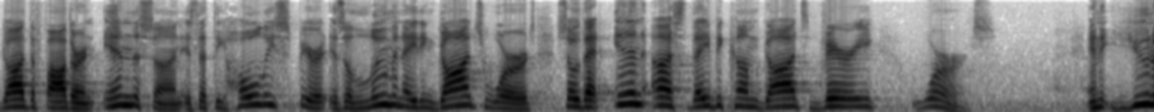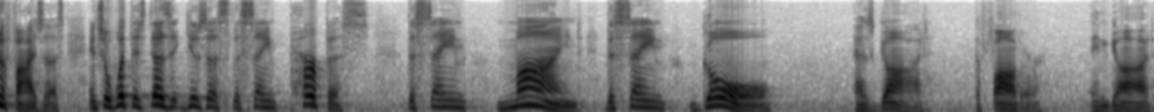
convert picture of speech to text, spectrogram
God the Father and in the Son is that the Holy Spirit is illuminating God's words so that in us they become God's very words. And it unifies us. And so, what this does, it gives us the same purpose, the same mind, the same goal as God the Father and God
